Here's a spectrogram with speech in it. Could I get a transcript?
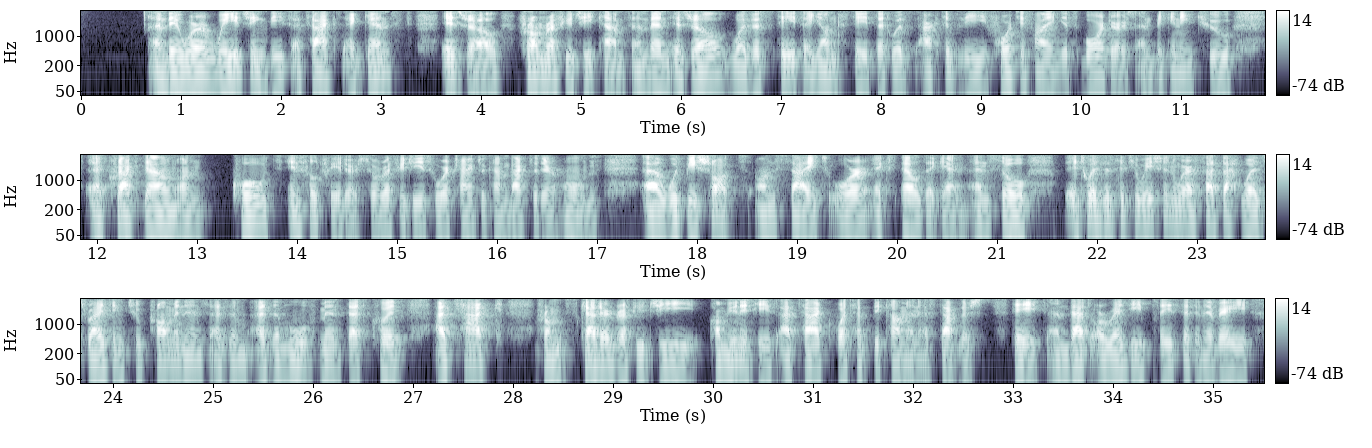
and they were waging these attacks against Israel from refugee camps. And then Israel was a state, a young state that was actively fortifying its borders and beginning to uh, crack down on quote infiltrators so refugees who are trying to come back to their homes uh, would be shot on sight or expelled again. And so it was a situation where fatah was rising to prominence as a, as a movement that could attack from scattered refugee communities attack what had become an established state. And that already placed it in a very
